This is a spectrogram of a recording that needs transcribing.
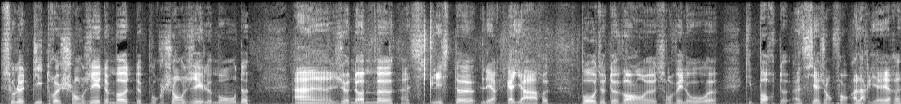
Sous le titre Changer de mode pour changer le monde, un jeune homme, un cycliste, l'air gaillard, pose devant euh, son vélo euh, qui porte un siège enfant à l'arrière.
